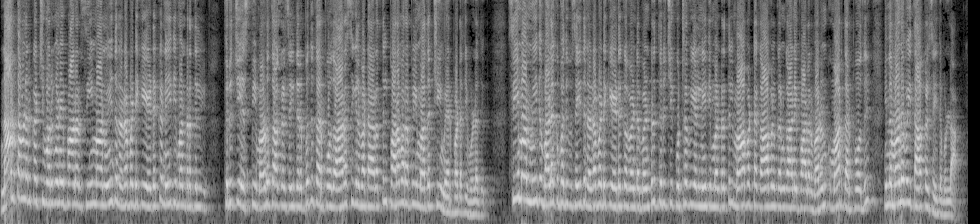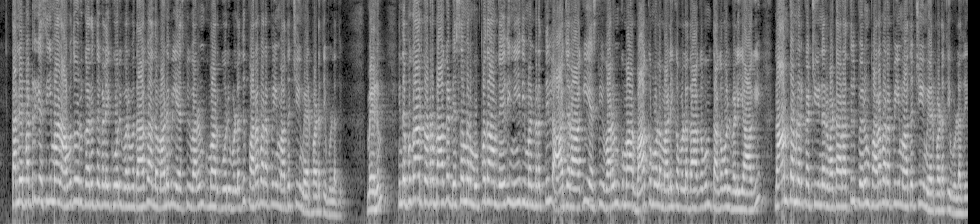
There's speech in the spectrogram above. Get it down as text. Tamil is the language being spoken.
நாம் தமிழர் கட்சி ஒருங்கிணைப்பாளர் சீமான் மீது நடவடிக்கை எடுக்க நீதிமன்றத்தில் திருச்சி எஸ்பி மனு தாக்கல் செய்திருப்பது தற்போது அரசியல் வட்டாரத்தில் பரபரப்பையும் அதிர்ச்சியும் ஏற்படுத்தியுள்ளது. சீமான் மீது வழக்கு பதிவு செய்து நடவடிக்கை எடுக்க வேண்டும் என்று திருச்சி குற்றவியல் நீதிமன்றத்தில் மாவட்ட காவல் கண்காணிப்பாளர் வருண்குமார் தற்போது இந்த மனுவை தாக்கல் செய்துள்ளார். தன்னை பற்றிய சீமான் அவதூறு கருத்துக்களை கூறி வருவதாக அந்த மனுவில் எஸ்பி வருண்குமார் கூறியுள்ளது. பரபரப்பையும் அதிர்ச்சியும் ஏற்படுத்தியுள்ளது. மேலும் இந்த புகார் தொடர்பாக டிசம்பர் முப்பதாம் தேதி நீதிமன்றத்தில் ஆஜராகி எஸ்பி வருண்குமார் வாக்குமூலம் அளிக்க உள்ளதாகவும் தகவல் வெளியாகி நாம் தமிழர் கட்சியினர் வட்டாரத்தில் பெரும் பரபரப்பையும் அதிர்ச்சியும் ஏற்படுத்தியுள்ளது.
